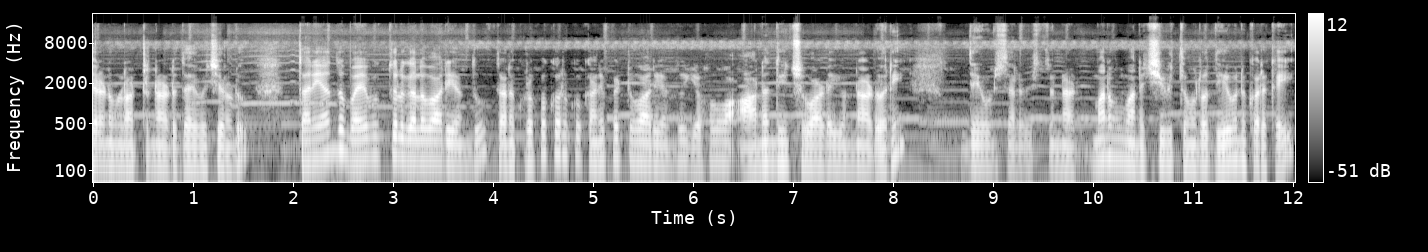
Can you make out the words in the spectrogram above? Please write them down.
చరణంలో అంటున్నాడు దైవజనుడు తన యందు భయభక్తులు గలవారి యందు తన కృప కొరకు కనిపెట్టు వారి యందు యహోవ ఆనందించువాడై ఉన్నాడు అని దేవుడు సెలవిస్తున్నాడు. మనము మన జీవితంలో దేవుని కొరకై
